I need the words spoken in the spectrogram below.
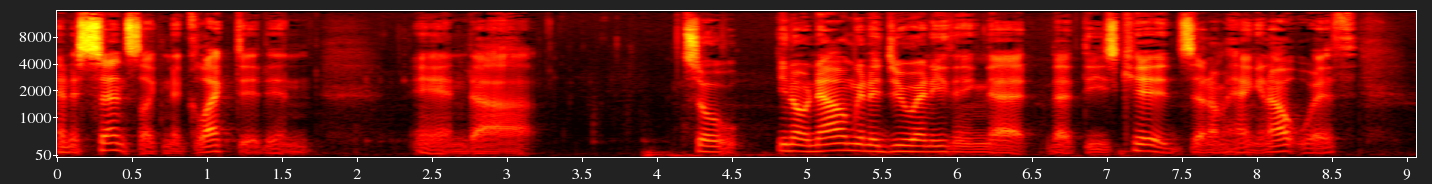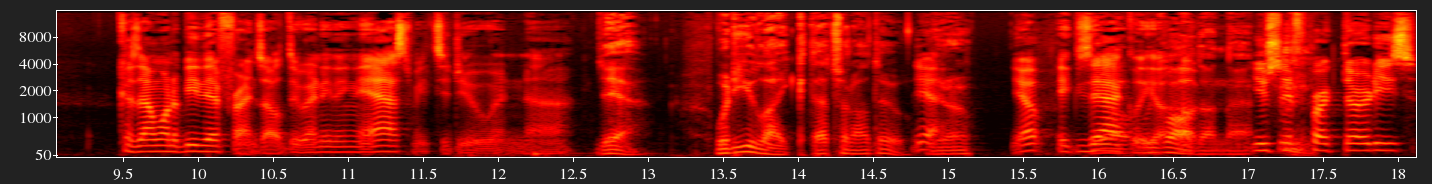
in a sense, like neglected and and uh, so you know, now I'm going to do anything that that these kids that I'm hanging out with, because I want to be their friends. I'll do anything they ask me to do, and uh, Yeah. What do you like? That's what I'll do. yeah, You know? yep, exactly. we've all Uh, done that. You sniff perk thirties,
